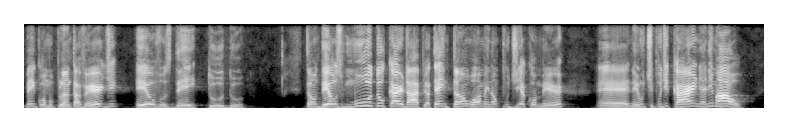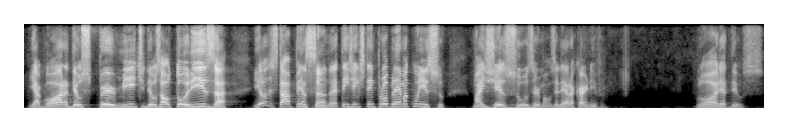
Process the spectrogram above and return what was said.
Bem como planta verde, eu vos dei tudo. Então Deus muda o cardápio. Até então o homem não podia comer é, nenhum tipo de carne animal. E agora Deus permite, Deus autoriza. E eu estava pensando, né, tem gente que tem problema com isso. Mas Jesus, irmãos, ele era carnívoro. Glória a Deus.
